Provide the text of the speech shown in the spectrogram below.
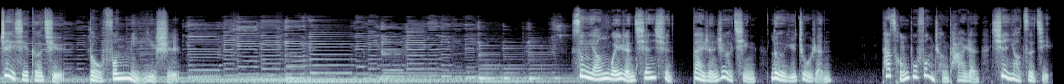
这些歌曲都风靡一时。宋阳为人谦逊，待人热情，乐于助人。他从不奉承他人，炫耀自己，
